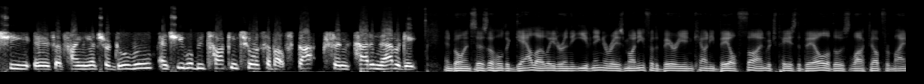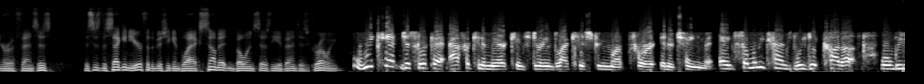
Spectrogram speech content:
She is a financial guru, and she will be talking to us about stocks and how to navigate. And Bowen says they'll hold a gala later in the evening to raise money for the Berrien County Bail Fund, which pays the bail of those locked up for minor offenses. This is the second year for the Michigan Black Summit, and Bowen says the event is growing. We can't just look at African Americans during Black History Month for entertainment. And so many times we get caught up when we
